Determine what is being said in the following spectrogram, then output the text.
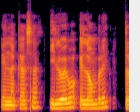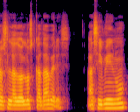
en la casa y luego el hombre trasladó los cadáveres. Asimismo,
